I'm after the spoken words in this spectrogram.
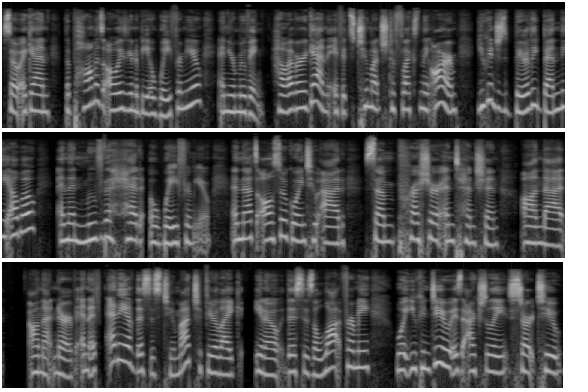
So again, the palm is always going to be away from you and you're moving. However, again, if it's too much to flex in the arm, you can just barely bend the elbow and then move the head away from you. And that's also going to add some pressure and tension on that on that nerve. And if any of this is too much, if you're like, you know, this is a lot for me, what you can do is actually start to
